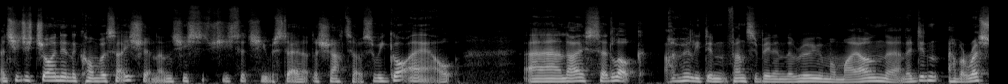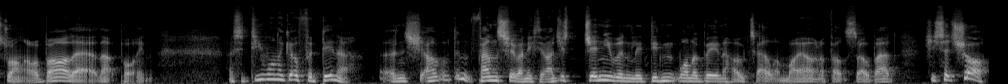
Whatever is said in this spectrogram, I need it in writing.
and she just joined in the conversation. And she she said she was staying at the chateau, so we got out, and I said, "Look, I really didn't fancy being in the room on my own there." And they didn't have a restaurant or a bar there at that point. I said, "Do you want to go for dinner?" And she, I didn't fancy anything. I just genuinely didn't want to be in a hotel on my own. I felt so bad. She said, "Sure."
